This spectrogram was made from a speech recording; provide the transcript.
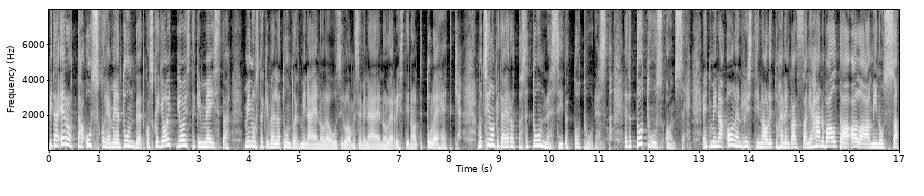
pitää erottaa usko ja meidän tunteet, koska joistakin meistä, minustakin välillä tuntuu, että minä en ole uusi luomus ja minä en ole ristiinnaulittu. Tulee hetkiä. Mutta silloin pitää erottaa se tunne siitä totuudesta. Että totuus on se, että minä olen ristiinnaulittu hänen kanssaan ja hän valtaa alaa minussa.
